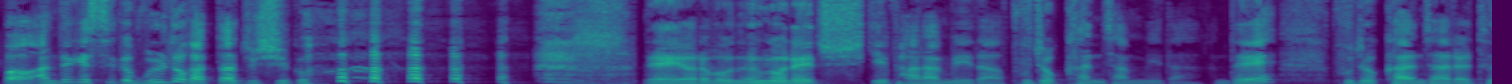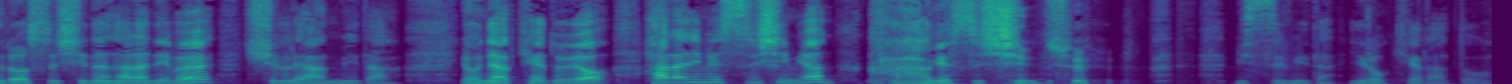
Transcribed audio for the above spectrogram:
막 안 되겠으니까 물도 갖다 주시고 네, 여러분 응원해 주시기 바랍니다. 부족한 자입니다. 근데 부족한 자를 들어 쓰시는 하나님을 신뢰합니다. 연약해도요. 하나님이 쓰시면 강하게 쓰신 줄 믿습니다. 이렇게라도.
